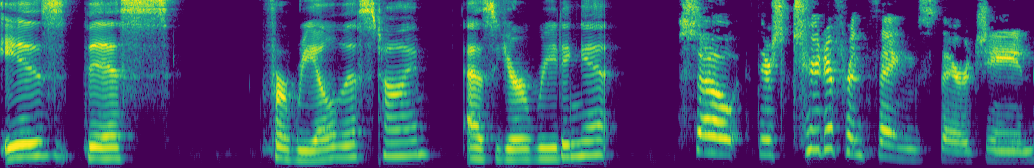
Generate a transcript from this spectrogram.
Is this for real this time as you're reading it? So there's two different things there, Jean.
